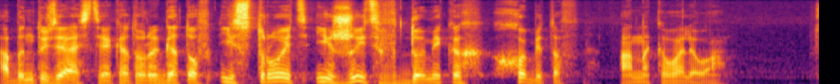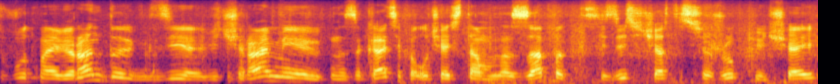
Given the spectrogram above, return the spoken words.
Об энтузиасте, который готов и строить, и жить в домиках хоббитов. Анна Ковалева. Вот моя веранда, где вечерами на закате, получается, там у нас запад. И здесь часто сижу, пью чай,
